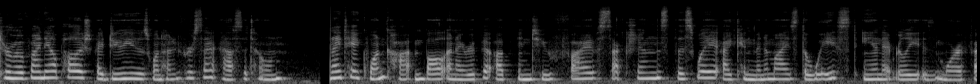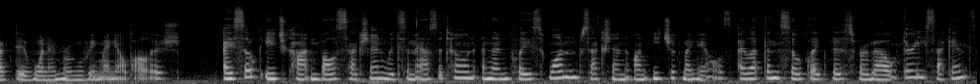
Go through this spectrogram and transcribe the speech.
To remove my nail polish, I do use 100% acetone. Then I take one cotton ball and I rip it up into five sections. This way I can minimize the waste and it really is more effective when I'm removing my nail polish. I soak each cotton ball section with some acetone and then place one section on each of my nails. I let them soak like this for about 30 seconds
